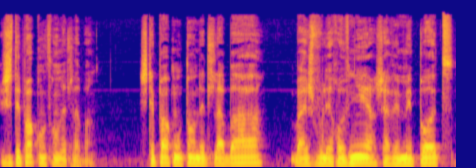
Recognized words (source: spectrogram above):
j'étais pas content d'être là-bas. J'étais pas content d'être là-bas. Bah, je voulais revenir, j'avais mes potes.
